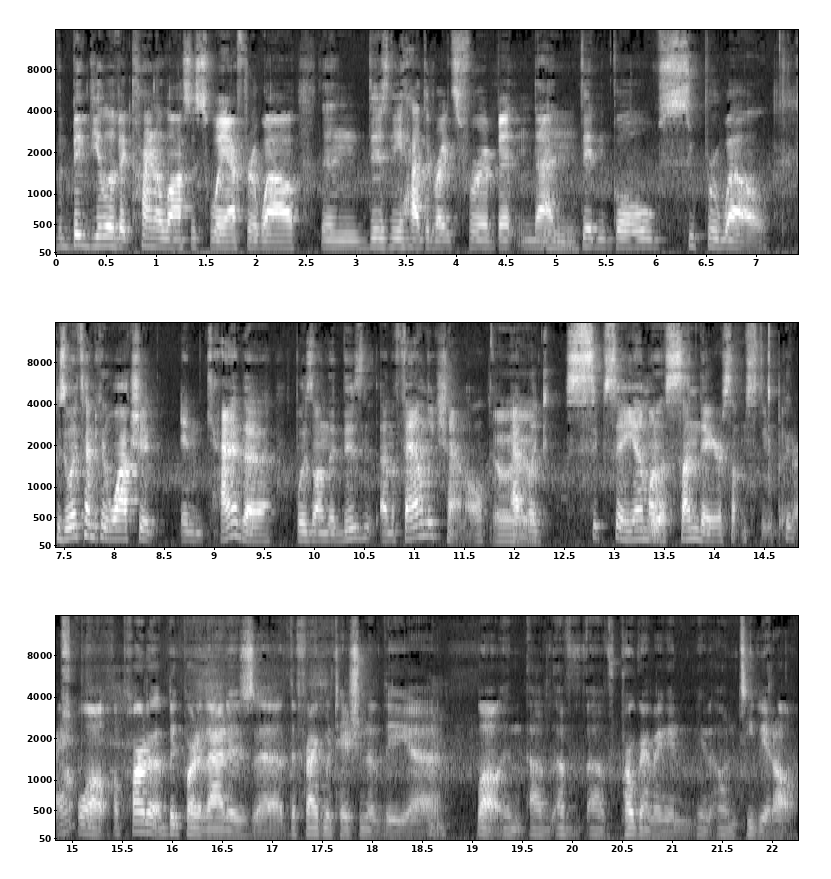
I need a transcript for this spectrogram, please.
the big deal of it kind of lost its way after a while. Then Disney had the rights for a bit, and that Mm. didn't go super well because the only time you could watch it in Canada was on the Disney on the Family Channel Oh, at yeah. like six a.m. on Well- a Sunday or something stupid, right? Well, a part of a big part of that is uh, the fragmentation of the uh, Yeah. well in, of, of, of programming in, in, on TV at all.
